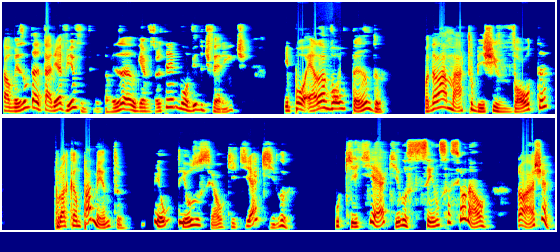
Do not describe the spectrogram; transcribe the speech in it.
talvez não estaria vivo. Entendeu? Talvez o Game of Thrones teria movido diferente. E, pô, ela voltando. Quando ela mata o bicho e volta pro acampamento. Meu Deus do céu, o que, que é aquilo? O que, que é aquilo? Sensacional. Não acha?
